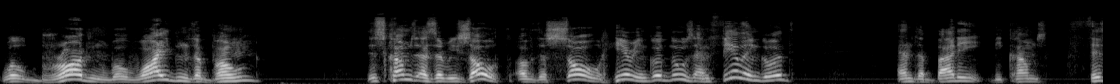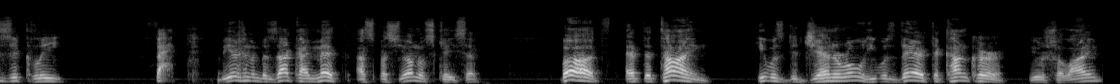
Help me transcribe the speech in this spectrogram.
will broaden, will widen the bone, this comes as a result of the soul hearing good news and feeling good, and the body becomes physically fat. met Aspasionos Caesar, but at the time he was the general, he was there to conquer Yerushalayim,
